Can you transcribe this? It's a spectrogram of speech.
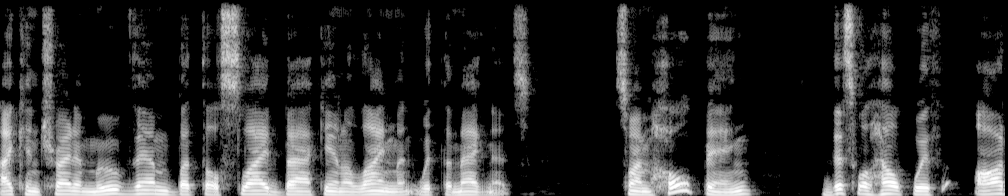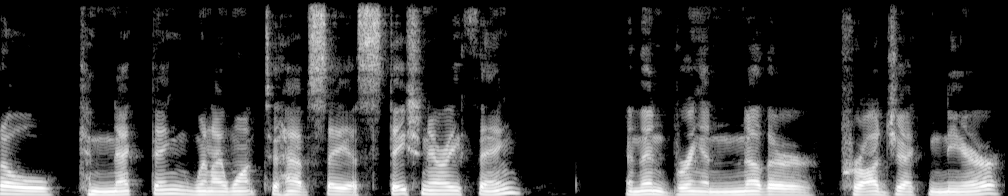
I can try to move them, but they'll slide back in alignment with the magnets. So I'm hoping this will help with auto connecting when I want to have, say, a stationary thing and then bring another project near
